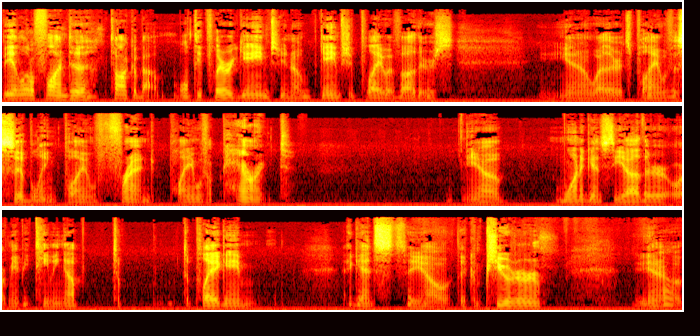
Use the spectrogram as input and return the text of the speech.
be a little fun to talk about. Multiplayer games, you know, games you play with others. You know, whether it's playing with a sibling, playing with a friend, playing with a parent. You know, one against the other, or maybe teaming up to to play a game against you know the computer you know,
